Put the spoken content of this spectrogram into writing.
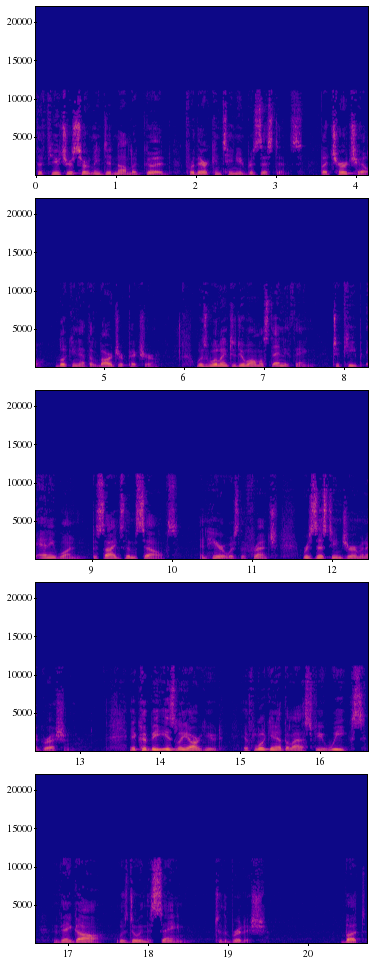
The future certainly did not look good for their continued resistance, but Churchill, looking at the larger picture, was willing to do almost anything to keep anyone besides themselves, and here it was the French, resisting German aggression. It could be easily argued, if looking at the last few weeks, Weygand was doing the same to the British. But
